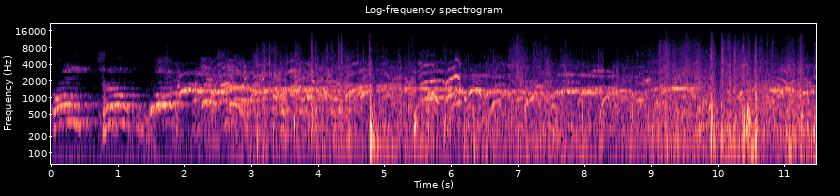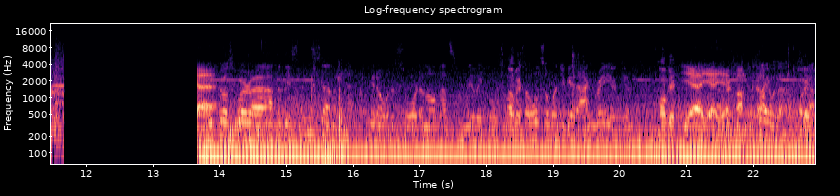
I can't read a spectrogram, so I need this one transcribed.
three, two, one, action! Because we're uh, at a distance and, you know, with the sword and all, that's really cool. Okay. So also when you get angry, you can Okay. Yeah, yeah, yeah. Bump it play up. with that. Yeah.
